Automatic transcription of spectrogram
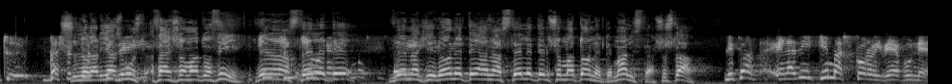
του- μέσα Στους στα λογαριασμούς σπουδαίοι. θα ενσωματωθεί. Δεν Στους αναστέλλεται, λογαριασμούς δεν θα- ακυρώνεται, αναστέλλεται, ενσωματώνεται. Μάλιστα, σωστά. Λοιπόν, δηλαδή εκεί μας κοροϊδεύουνε;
